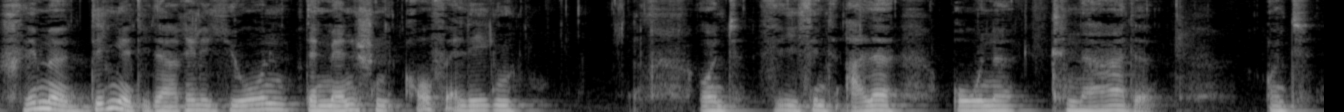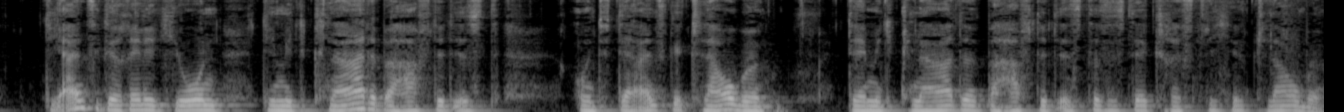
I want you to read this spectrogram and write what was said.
schlimme Dinge, die da Religion den Menschen auferlegen. Und sie sind alle ohne Gnade. Und die einzige Religion, die mit Gnade behaftet ist und der einzige Glaube, der mit Gnade behaftet ist, das ist der christliche Glaube.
